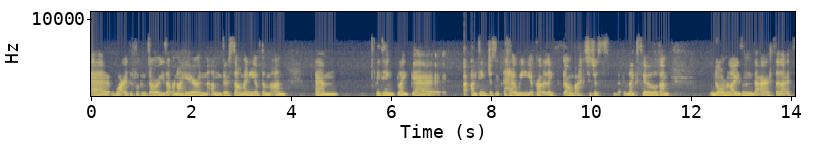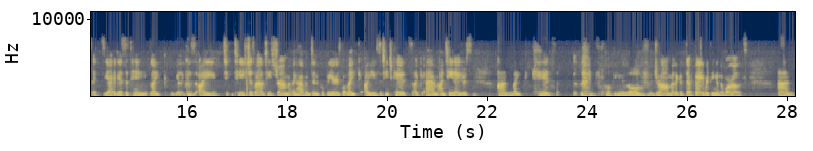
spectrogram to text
uh what are the fucking stories that we're not hearing and there's so many of them. And um I think like uh, I think just how we approach like going back to just like skills and normalizing the arts so that it's it's yeah it is a thing like because I t- teach as well I teach drama. I haven't in a couple of years but like I used to teach kids like um and teenagers and like kids like fucking love drama. Like it's their favorite thing in the world. And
